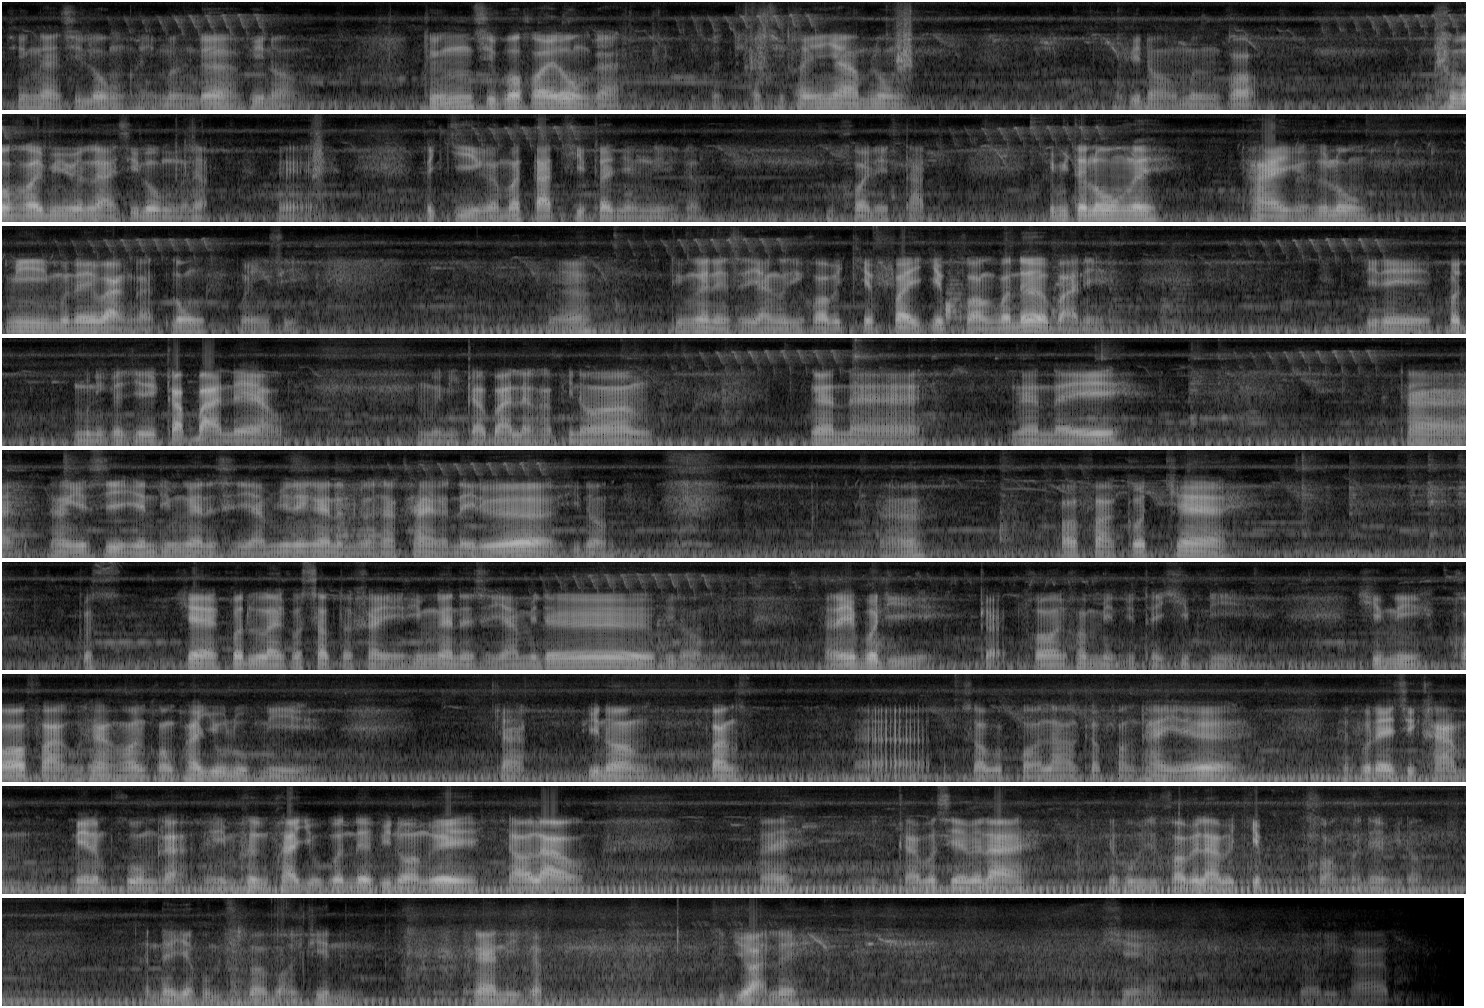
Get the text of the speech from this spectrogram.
ทีมงานสิลงให้เมืองเด้อพี่น้อง ถึงสิบ่ค่อยลงก็ก็สิพยายามลง พี่น้องเมืองก็ก็บ่ค่อยมีเวลาสิลงนะนะตะกี้ก็มาตัดคลิปตัดอย่างนี้นะครับบ่ค่อยได้ตัดก็มีแต่ลงเลยถ่ายก็คือลงมีมือใดว่างก็ลงไปจังซี่เนาะ ทีมงานในสยามก็สิขอไปเก็บไฟเก็บของก่อนเด้อบัดนี้สิได้พดมื้อนี้ก็จะได้กลับบ้านแล้วมื้อนี้กลับบ้านแล้วครับพี่น้อง งานน่ะงานไหนถ้าทาง FC เห็นทีมงานสยามอยู่ในงานนั้นก็ทักทายกันได้เด้อพี่น้องนะขอฝากกดแชร์กดแชร์กดไลค์กดซับตะไคร้ทีมงานสยามไปเด้อพี่น้อง อะไรบ่ดีก็ขอคอมเมนต์อยู่ใต้คลิปนี้ คลิปนี้ขอฝากผู้ท่าหอนของพายุลูกนี้ จากพี่น้องฟังเอ่อสปปลาวกับฟังไทยเด้อท่านผู้ใดสิขามแม่ลำโพงกะให้เมืองพายุก่อนเด้อพี่น้องเอ้ยชาวลาวไปการบ่เสียเวลา เดี๋ยวผมจะขอเวลาไปเก็บของก่อนเด้อพี่น้องท่านใดอยากผมจะมาบอกที่งงานนี้แบบสุดยอดเลย share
